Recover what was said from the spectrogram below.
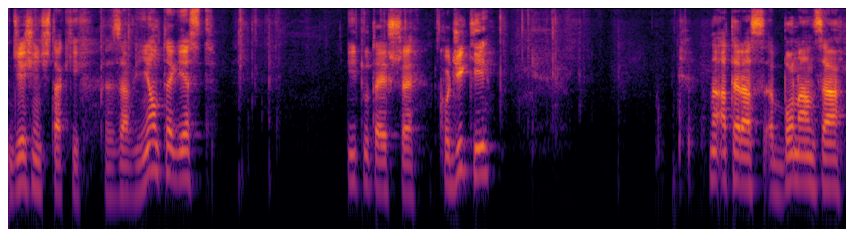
Dziesięć takich zawiniątek jest. I tutaj jeszcze kodziki. No a teraz bonanza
